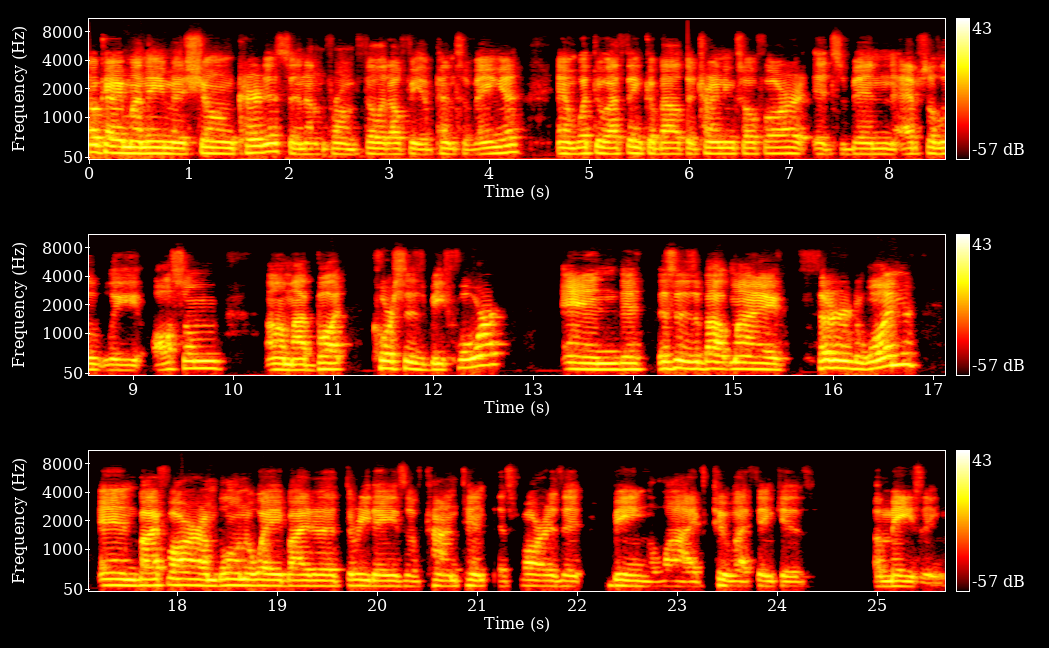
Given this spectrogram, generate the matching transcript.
Okay, my name is Sean Curtis, and I'm from Philadelphia, Pennsylvania. And what do I think about the training so far? It's been absolutely awesome. Um, I bought courses before, and this is about my third one. And by far, I'm blown away by the three days of content as far as it being live, too, I think is amazing.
